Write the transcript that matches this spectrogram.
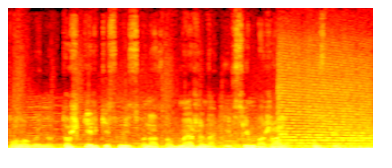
половину. Тож кількість місць у нас обмежена і всім бажаю успіху.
